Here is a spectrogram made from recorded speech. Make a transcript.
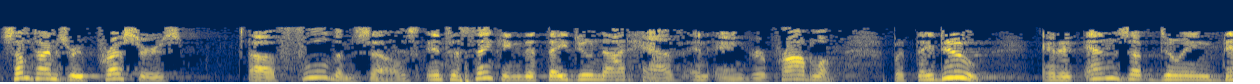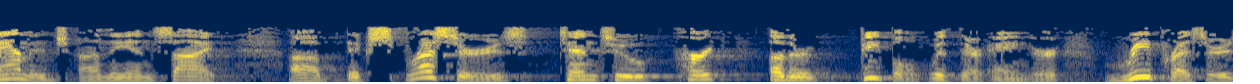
sometimes repressors uh, fool themselves into thinking that they do not have an anger problem, but they do, and it ends up doing damage on the inside. Uh, expressors tend to hurt other people with their anger. Repressors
